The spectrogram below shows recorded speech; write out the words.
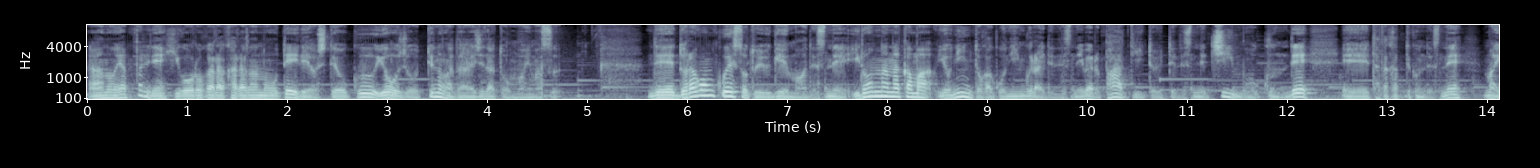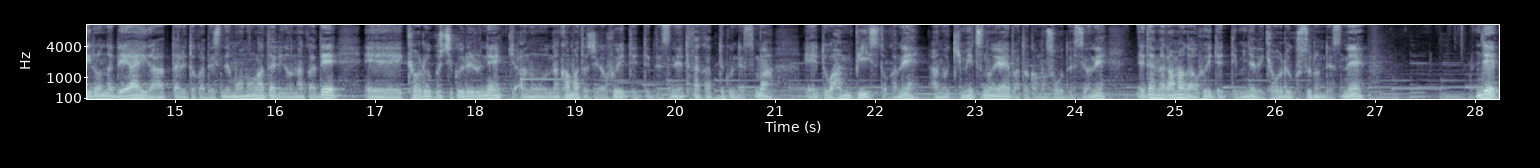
あの、やっぱりね、日頃から体のお手入れをしておく養生っていうのが大事だと思います。で、ドラゴンクエストというゲームはですね、いろんな仲間、4人とか5人ぐらいでですね、いわゆるパーティーといってですね、チームを組んで、えー、戦っていくんですね。まあ、いろんな出会いがあったりとかですね、物語の中で、えー、協力してくれるね、あの、仲間たちが増えていってですね、戦っていくんです。まあ、えっ、ー、と、ワンピースとかね、あの、鬼滅の刃とかもそうですよね。で、仲間が増えていってみんなで協力するんですね。で、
